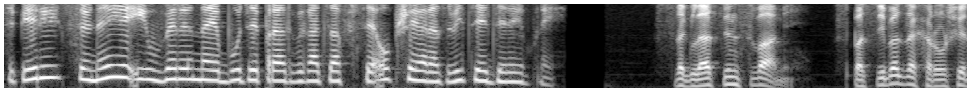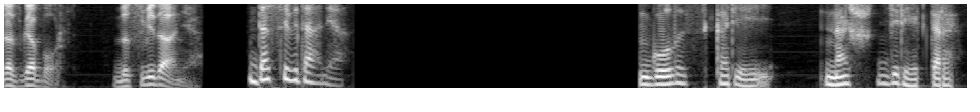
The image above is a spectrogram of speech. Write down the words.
Теперь сильнее и увереннее будет продвигаться всеобщее развитие деревни. Согласен с вами. Спасибо за хороший разговор. До свидания. До свидания. Голос Кореи. Наш директор.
